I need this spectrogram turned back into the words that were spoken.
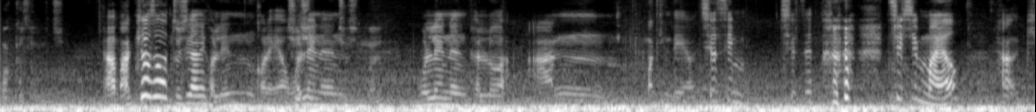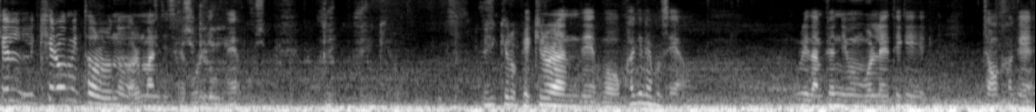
막혀서 그렇지. 아 막혀서 두 시간이 걸리는 거래요. 원래는 70, 70마일? 원래는 별로 안 막힌대요. 70, 70, 70 마일? 하, 킬, 킬로미터로는 얼마인지 잘 90km 모르겠네요. 90. 90km, 100km라는데 뭐 확인해 보세요. 우리 남편님은 원래 되게 정확하게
